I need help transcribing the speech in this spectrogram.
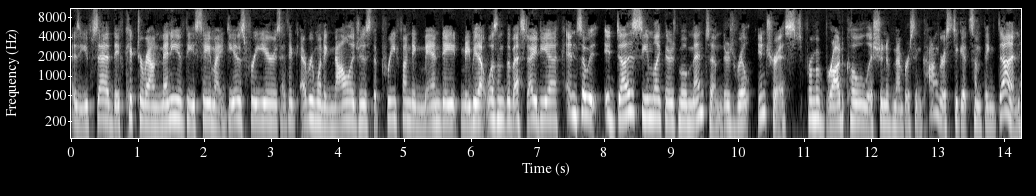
As you've said, they've kicked around many of these same ideas for years. I think everyone acknowledges the pre funding mandate. Maybe that wasn't the best idea. And so it, it does seem like there's momentum, there's real interest from a broad coalition of members in Congress to get something done.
